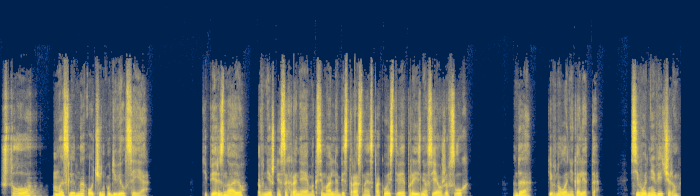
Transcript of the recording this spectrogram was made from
«Что?» – мысленно очень удивился я. «Теперь знаю», – внешне сохраняя максимально бесстрастное спокойствие, произнес я уже вслух. «Да», – кивнула Николетта. «Сегодня вечером,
